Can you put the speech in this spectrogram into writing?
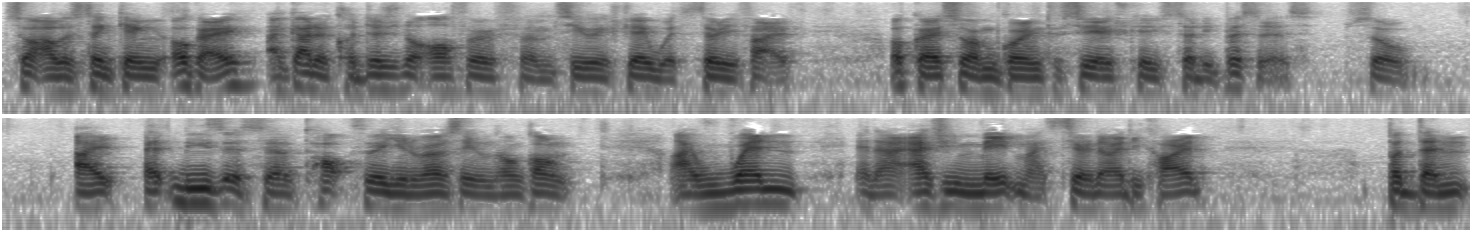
So I was thinking, okay, I got a conditional offer from CUHK with 35. Okay, so I'm going to CUHK to study business. So I at least it's a top three university in Hong Kong. I went and I actually made my student ID card, but then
